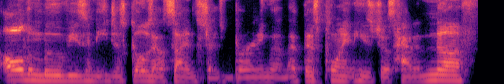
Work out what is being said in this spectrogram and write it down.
all the movies, and he just goes outside and starts burning them. At this point, he's just had enough.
